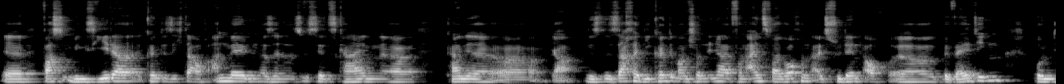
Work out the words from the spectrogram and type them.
äh, was übrigens jeder könnte sich da auch anmelden. Also das ist jetzt kein äh, keine ja eine Sache, die könnte man schon innerhalb von ein zwei Wochen als Student auch bewältigen. Und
